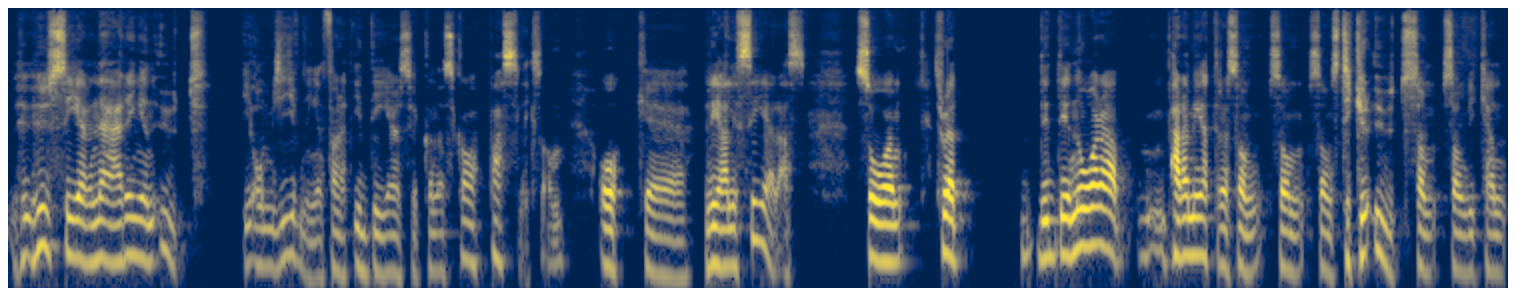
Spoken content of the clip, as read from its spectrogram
hur ser näringen ut i omgivningen för att idéer ska kunna skapas liksom, och eh, realiseras. Så tror jag att det, det, är några parametrar som, som, som sticker ut som, som, vi, kan,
